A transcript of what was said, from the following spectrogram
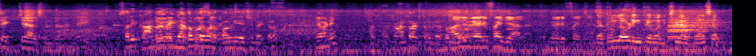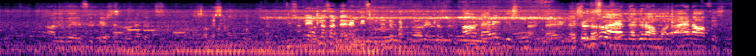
చెక్ చేయాల్సి ఉంటుందండి. సరే కాంట్రాక్టర్ గతంలో ఏమైనా పనులు చేసిండు ఇక్కడ? ఏమండి? కాంట్రాక్టర్ గతంలో? అది వెరిఫై చేయాలండి వెరిఫై చేయాలి. గతంలో కూడా ఇంకేమైనా ఇచ్చినట్టున్నా సార్? అది వెరిఫికేషన్లోనే తెలుసు. Okay sir. అంటే ఎట్లా సార్? డైరెక్ట్ ఆ, డైరెక్ట్ తీసుకున్నాడు. డైరెక్ట్ ఆయన దగ్గర అమౌంట్ ఆయన ఆఫీస్లో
